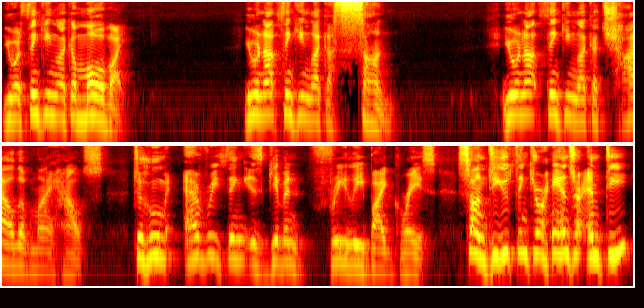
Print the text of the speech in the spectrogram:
you are thinking like a Moabite. You are not thinking like a son. You are not thinking like a child of my house, to whom everything is given freely by grace. Son, do you think your hands are empty?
